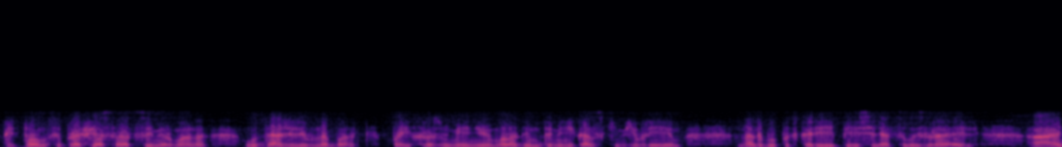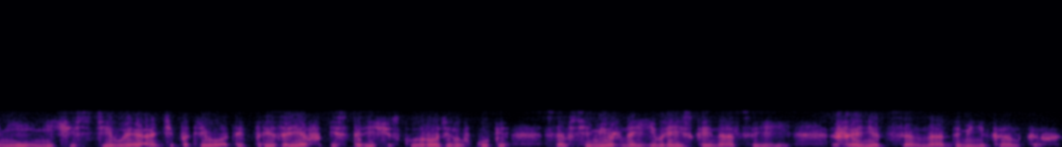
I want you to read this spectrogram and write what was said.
Питомцы профессора Циммермана ударили в набат. По их разумению, молодым доминиканским евреям надо бы поскорее переселяться в Израиль, а они, нечестивые антипатриоты, презрев историческую родину в купе со всемирной еврейской нацией, женятся на доминиканках.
